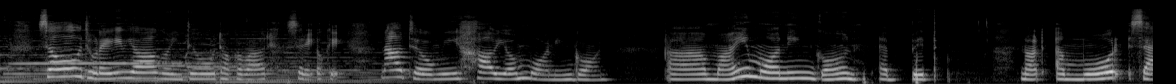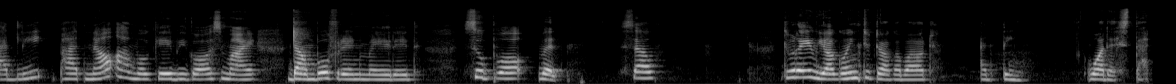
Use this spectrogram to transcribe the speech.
so today we are going to talk about. Sorry, okay. Now tell me how your morning gone. Uh, my morning gone a bit not a more sadly but now i'm okay because my dumbo friend made it. Super well. So today we are going to talk about a thing. What is that?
